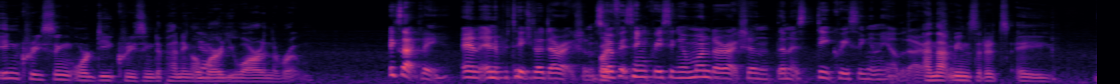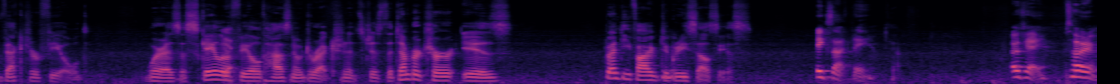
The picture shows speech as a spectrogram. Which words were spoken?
increasing or decreasing depending on Yeah. where you are in the room. Exactly, in in a particular direction. so if it's increasing in one direction, then it's decreasing in the other direction. And that means that it's a vector field. Whereas a scalar Yeah. field has no direction. It's just the temperature is 25 Mm-hmm. degrees Celsius. Exactly. Yeah. Okay, so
